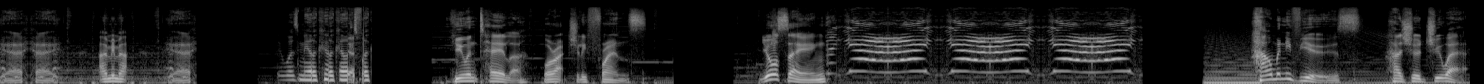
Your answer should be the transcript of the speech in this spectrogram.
yeah, okay. I mean, yeah. It was me. Look, look, look, look. You and Taylor were actually friends. You're saying. How many views has your duet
